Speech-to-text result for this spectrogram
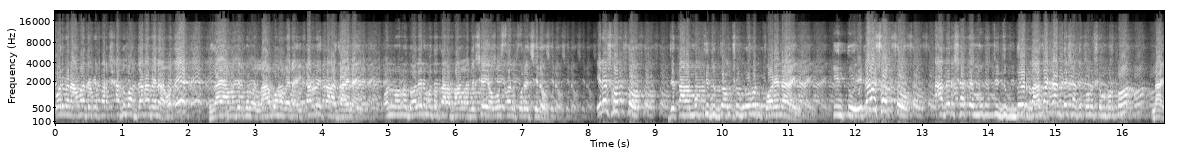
করবে না। আমাদেরকে তারা সাধুবাদ জানাবে না। ওদের যায় আমাদের কোনো লাভ হবে না। এই কারণে তারা যায় নাই। অন্য অন্য দলের মতো তারা বাংলাদেশেই অবস্থান করেছিল। এটা সত্য যে তারা মুক্তিযুদ্ধে অংশগ্রহণ করে নাই। কিন্তু এটাও সত্য, তাদের সাথে মুক্তিযুদ্ধের রাজাকারদের সাথে কোনো সম্পর্ক নাই।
